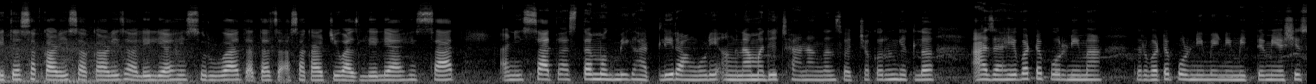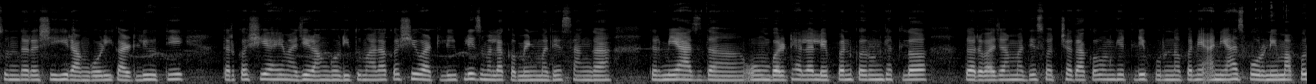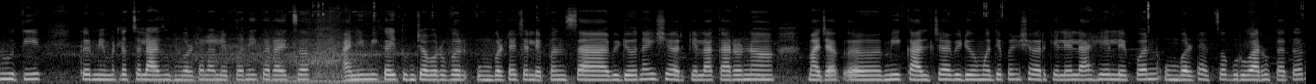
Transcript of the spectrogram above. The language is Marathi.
इथं सकाळी सकाळी झालेली आहे सुरुवात. आता सकाळची वाजलेली आहे सात आणि सात वाजता मग मी घातली रांगोळी. अंगणामध्ये छान अंगण स्वच्छ करून घेतलं. आज आहे वटपौर्णिमा. तर वटपौर्णिमेनिमित्त मी अशी सुंदर अशी ही रांगोळी काढली होती. तर कशी आहे माझी रांगोळी? तुम्हाला कशी वाटली? प्लीज मला कमेंटमध्ये सांगा. तर मी आज द उंबरठ्याला लेपन करून घेतलं दरवाजामध्ये स्वच्छता करून घेतली पूर्णपणे आणि आज पौर्णिमा पण होती. तर मी म्हटलं चला आज उंबरठ्याला लेपनही करायचं आणि मी काही तुमच्याबरोबर उंबरठ्याच्या लेपनचा व्हिडिओ नाही शेअर केला. कारण माझ्या मी कालच्या व्हिडिओमध्ये पण शेअर केलेलं आहे लेपन. उंबरठ्याचं गुरुवार होता तर.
